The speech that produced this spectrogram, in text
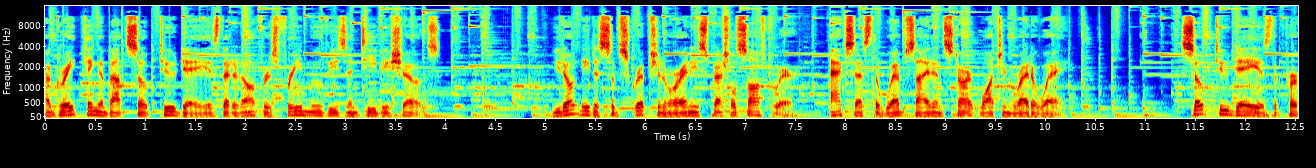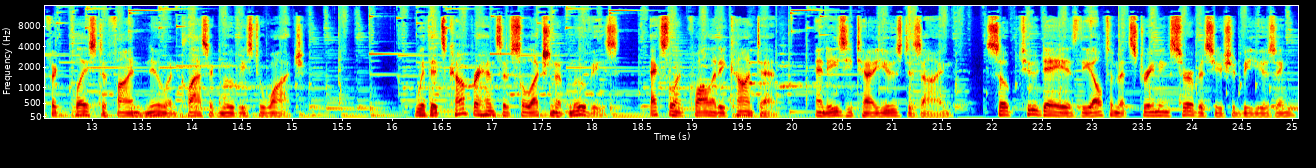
A great thing about Soap2day is that it offers free movies and TV shows. You don't need a subscription or any special software, access the website and start watching right away. Soap2day is the perfect place to find new and classic movies to watch. With its comprehensive selection of movies, excellent quality content, and easy to use design, Soap 2Day is the ultimate streaming service you should be using.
